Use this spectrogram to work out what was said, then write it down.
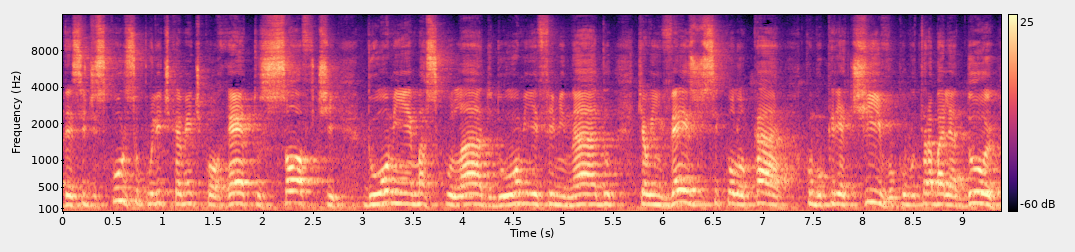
desse discurso politicamente correto, soft, do homem emasculado, do homem efeminado, que ao invés de se colocar como criativo, como trabalhador,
